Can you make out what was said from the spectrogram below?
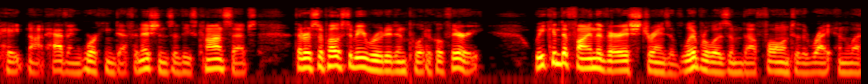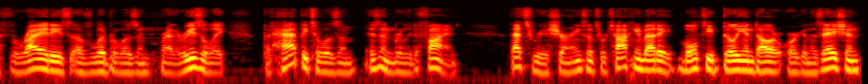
hate not having working definitions of these concepts that are supposed to be rooted in political theory. We can define the various strains of liberalism that fall into the right and left varieties of liberalism rather easily, but happytalism isn't really defined. That's reassuring since we're talking about a multi billion dollar organization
